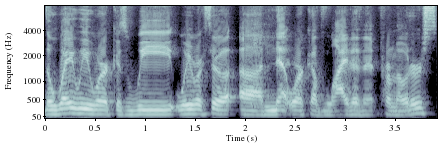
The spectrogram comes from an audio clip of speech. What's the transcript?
The way we work is we we work through a, a network of live event promoters.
